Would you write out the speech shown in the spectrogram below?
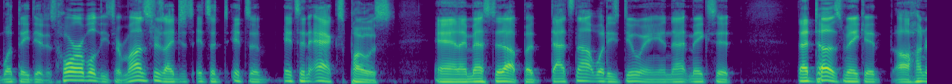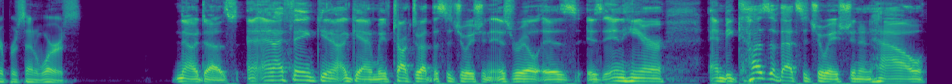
what they did is horrible. These are monsters. I just it's a it's a it's an x post and i messed it up. But that's not what he's doing and that makes it that does make it 100% worse no, it does, and I think you know. Again, we've talked about the situation Israel is is in here, and because of that situation and how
